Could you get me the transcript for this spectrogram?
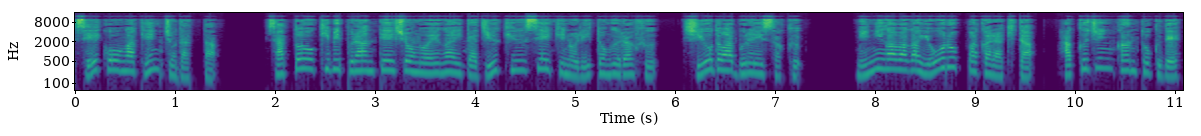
成功が顕著だった。砂糖キビプランテーションを描いた19世紀のリトグラフ、シオドア・ブレイ作。右側がヨーロッパから来た白人監督で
